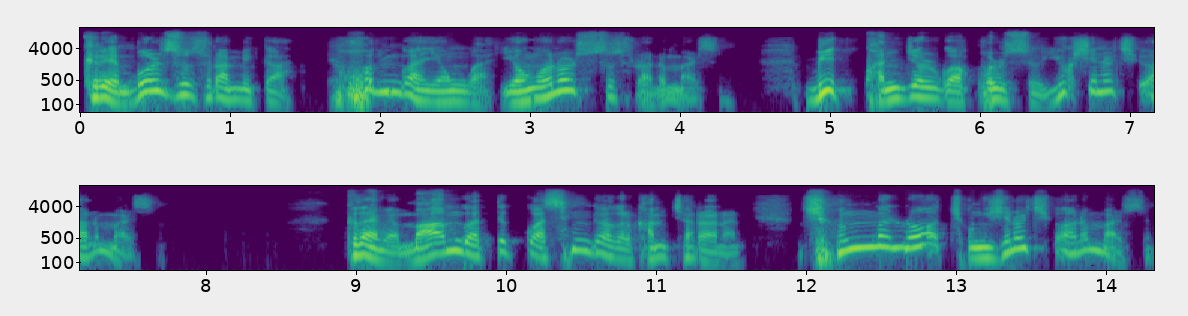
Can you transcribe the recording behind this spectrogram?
그래 뭘 수술합니까? 혼과 영과 영혼을 수술하는 말씀. 및 관절과 골수, 육신을 치유하는 말씀. 그 다음에 마음과 뜻과 생각을 감찰하는 정말로 정신을 치유하는 말씀.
